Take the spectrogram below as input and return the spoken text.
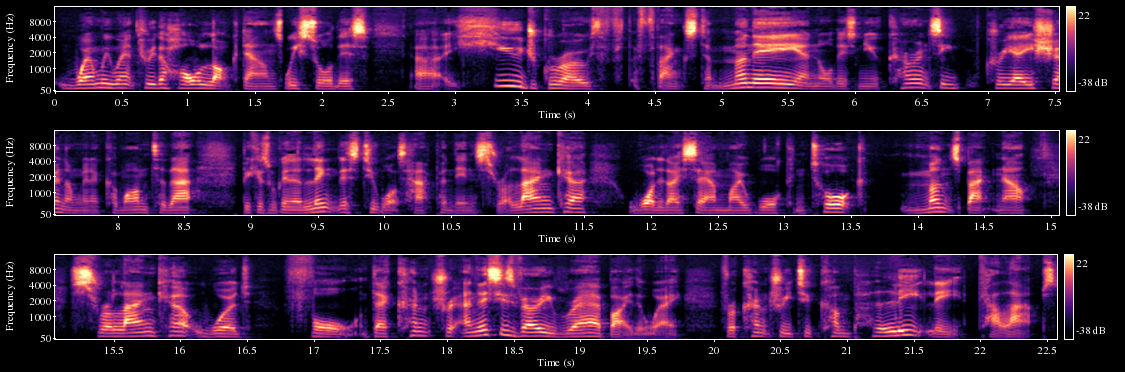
when we went through the whole lockdowns, we saw this uh, huge growth f- thanks to money and all this new currency creation. I'm going to come on to that because we're going to link this to what's happened in Sri Lanka. What did I say on my walk and talk months back now? Sri Lanka would fall. Their country, and this is very rare, by the way, for a country to completely collapse.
